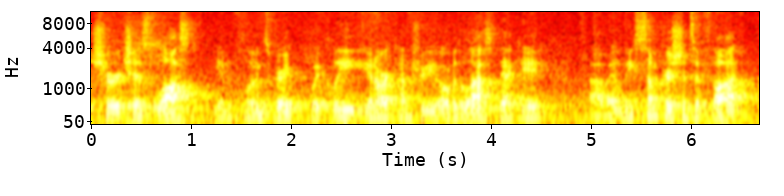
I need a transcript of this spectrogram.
church has lost influence very quickly in our country over the last decade, um, at least some Christians have thought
